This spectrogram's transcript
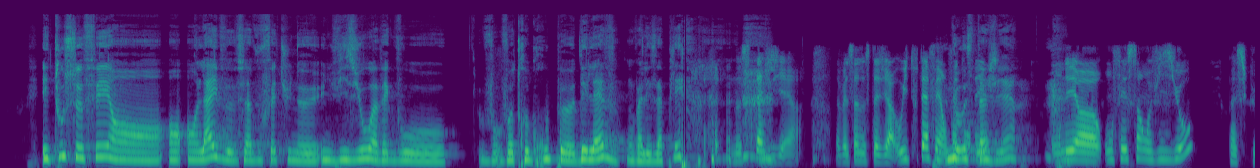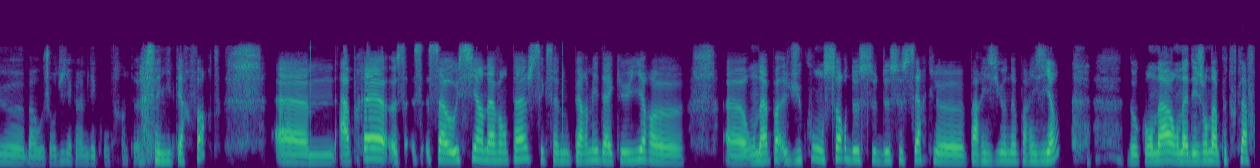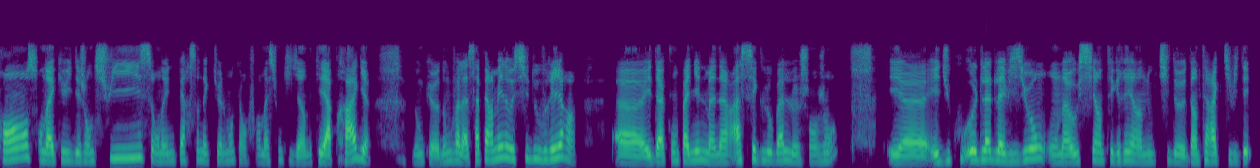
Et tout se fait en, live, ça vous faites une, une visio avec vos votre groupe d'élèves, on va les appeler. nos stagiaires, on appelle ça nos stagiaires. Oui, tout à fait. En nos stagiaires on est, euh, on fait ça en visio parce que bah, aujourd'hui il y a quand même des contraintes sanitaires fortes. Euh, après, ça, a aussi un avantage, c'est que ça nous permet d'accueillir. Euh, on n'a pas, du coup, on sort de ce de ce cercle parisiono-parisien. Donc on a on a des gens d'un peu toute la France, on a accueilli des gens de Suisse, on a une personne actuellement qui est en formation qui vient qui est à Prague. Donc donc voilà, ça permet aussi d'ouvrir et d'accompagner de manière assez globale le changement. Et, euh, et du coup, au-delà de la vision, on a aussi intégré un outil d'interactivité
